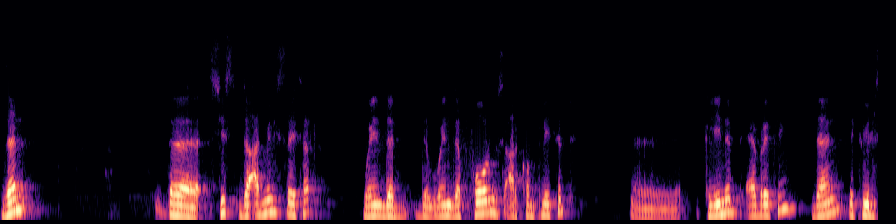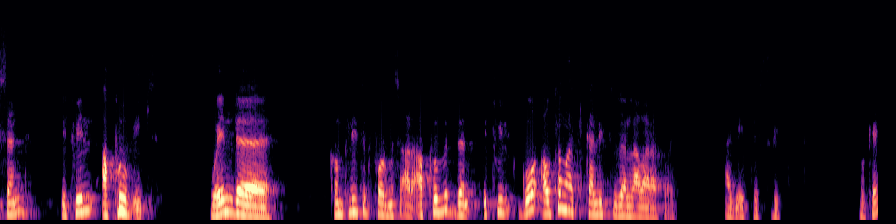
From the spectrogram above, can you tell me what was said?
Then the the administrator, when the, the when the forms are completed, uh, cleaned everything, then it will send, it will approve it. When the completed forms are approved, then it will go automatically to the laboratory as a test report. Okay.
